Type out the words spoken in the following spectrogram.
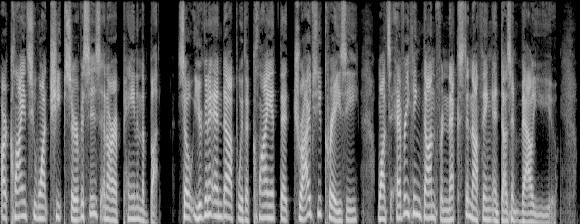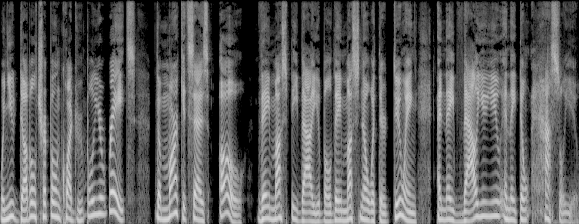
are clients who want cheap services and are a pain in the butt. So you're going to end up with a client that drives you crazy, wants everything done for next to nothing, and doesn't value you. When you double, triple, and quadruple your rates, the market says, oh, they must be valuable. They must know what they're doing and they value you and they don't hassle you.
